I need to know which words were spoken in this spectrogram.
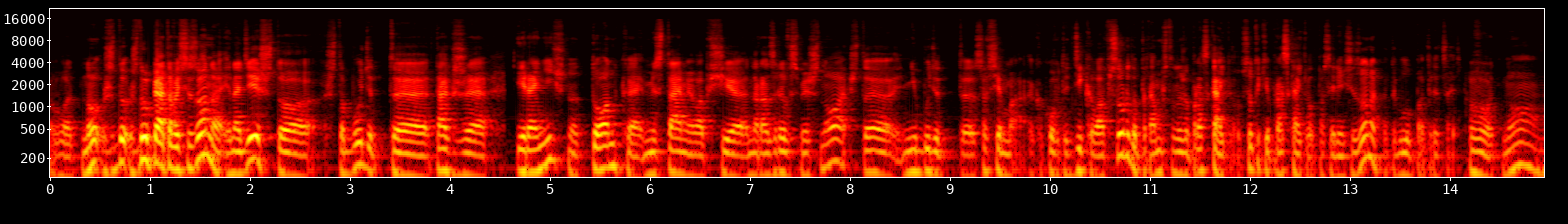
Вот. Ну, жду, жду пятого сезона и надеюсь, что, что будет э, также иронично, тонко, местами вообще на разрыв смешно, что не будет э, совсем какого-то дикого абсурда, потому что он уже проскакивал. Все-таки проскакивал в последних сезонах, это глупо отрицать. Вот, но...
